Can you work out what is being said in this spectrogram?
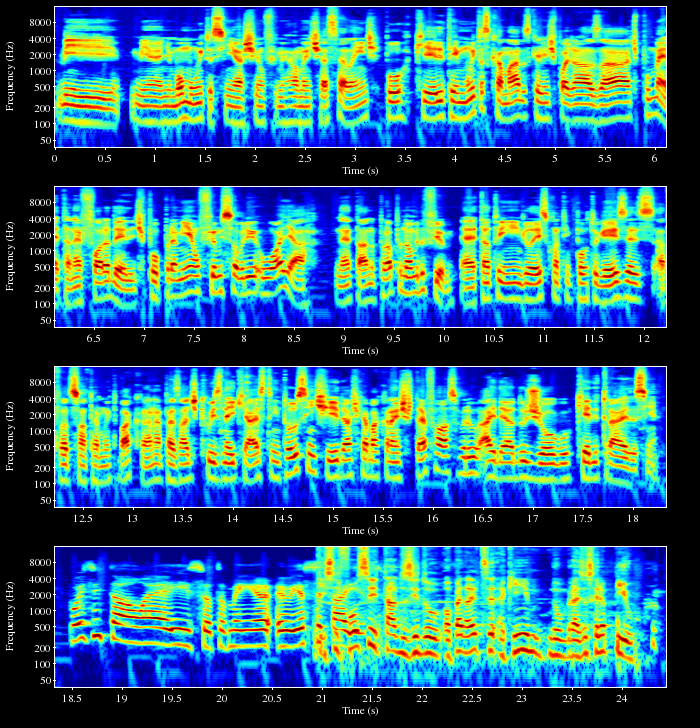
me, me animou muito, assim, achei um filme realmente excelente, porque ele tem muitas camadas que a gente pode analisar, tipo, meta, né, fora dele. Tipo, pra mim é um filme sobre o olhar, né, tá no próprio nome do filme. É, tanto em inglês quanto em português, a tradução até é muito bacana, apesar de que o Snake Eyes tem todo sentido, acho que é bacana a gente até falar sobre a ideia do jogo que ele traz, assim. Pois então, é isso. Eu também ia- eu ia citar E se fosse isso. traduzido ao pé da letra, aqui no Brasil seria Pio.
